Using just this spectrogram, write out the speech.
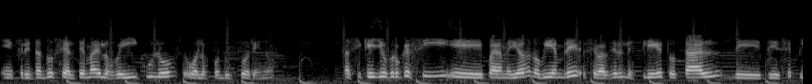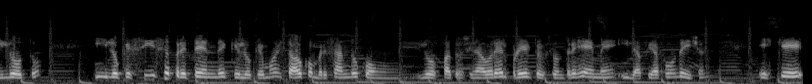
enfrentándose al tema de los vehículos o a los conductores, ¿no? Así que yo creo que sí, eh, para mediados de noviembre se va a hacer el despliegue total de, de ese piloto y lo que sí se pretende, que lo que hemos estado conversando con los patrocinadores del proyecto, que son 3M y la FIA Foundation, es que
